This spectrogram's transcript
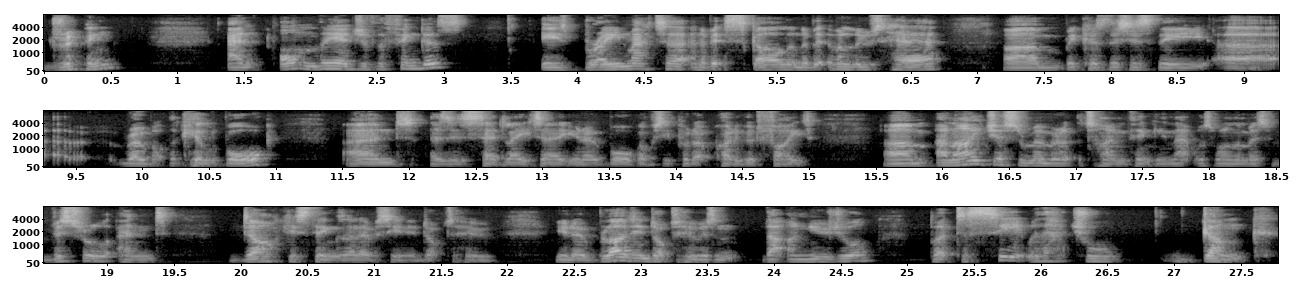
dripping, and on the edge of the fingers is brain matter and a bit skull and a bit of a loose hair, um, because this is the uh, robot that killed Borg. And as is said later, you know, Borg obviously put up quite a good fight. Um, and I just remember at the time thinking that was one of the most visceral and darkest things I'd ever seen in Doctor Who. You know, blood in Doctor Who isn't that unusual, but to see it with actual gunk,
